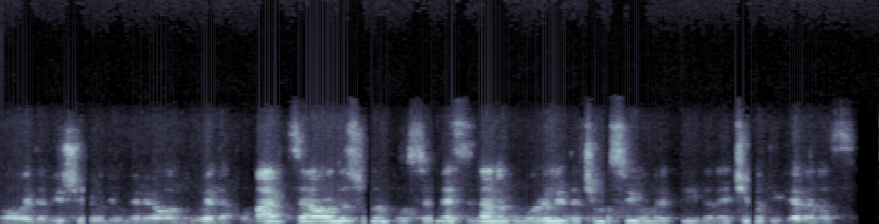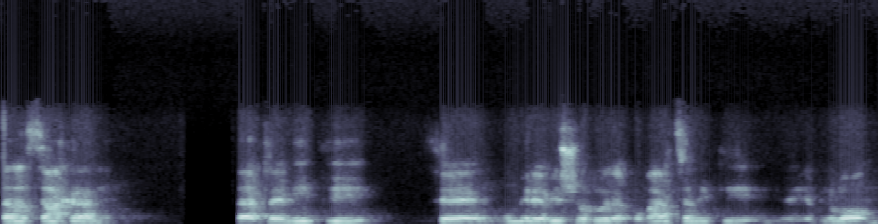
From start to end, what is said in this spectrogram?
ovaj, da više ljudi umire od ujeda komarca, a onda su nam posle mesec dana govorili da ćemo svi umreti i da neće imati gde da nas, da nas sahrane. Dakle, niti se umire više od ujeda komarca, niti je bilo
